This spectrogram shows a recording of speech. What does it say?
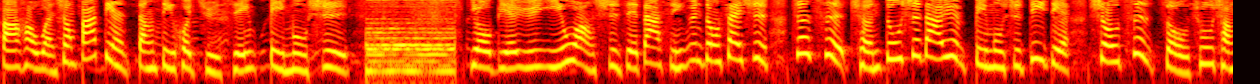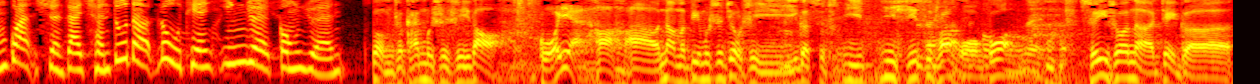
八号晚上八点，当地会举行闭幕式。有别于以往世界大型运动赛事，这次成都市大运闭幕式地点首次走出场馆，选在成都的露天音乐公园。我们说开幕式是一道国宴哈啊，那么闭幕式就是一一个四川一一席四川火锅，所以说呢，这个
